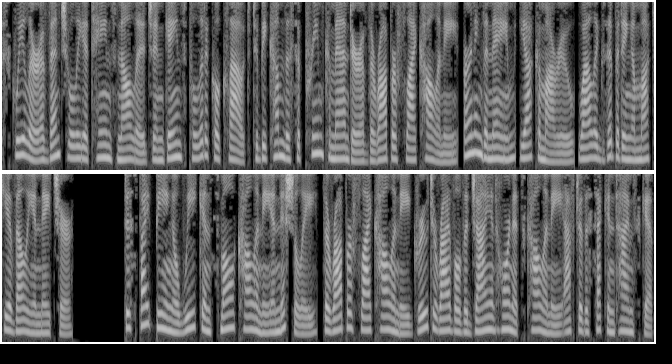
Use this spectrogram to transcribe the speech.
Squealer eventually attains knowledge and gains political clout to become the supreme commander of the robber fly colony, earning the name Yakimaru while exhibiting a Machiavellian nature. Despite being a weak and small colony initially, the robber fly colony grew to rival the giant hornets colony after the second time skip.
